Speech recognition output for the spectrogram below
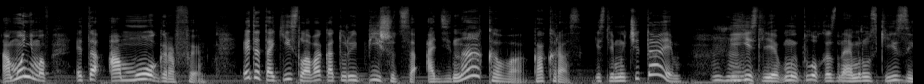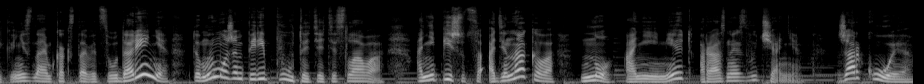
амонимов. Это амографы. Это такие слова, которые пишутся одинаково как раз. Если мы читаем, Мгм. и если мы плохо знаем русский язык и не знаем, как ставится ударение, то мы можем перепутать эти слова. Они пишутся одинаково, но они имеют разное звучание. Жаркое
